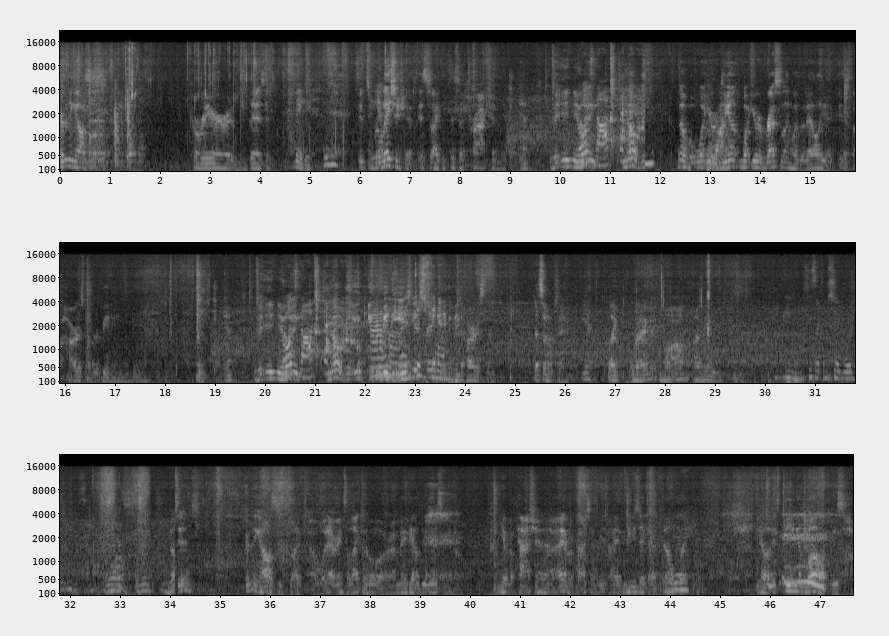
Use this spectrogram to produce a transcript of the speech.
Everything else is career and this. It's, Maybe. it's Yeah. relationship. It's like it's this attraction. You know? Yeah. But in- you know, No, it- it's not. No, but, no, but what oh, you're why? deal, what you're wrestling with with Elliot is the hardest part of being a human being. Yeah. But in- you know, No, it's it- not. no, it, it can be the easiest just thing and it can be the hardest thing. That's what I'm saying. Yeah. Like when I met your mom, I mean, He's like, I'm so bored. no, it is. Everything else is like, oh, whatever, intellectual, or uh, maybe I'll do this. And, uh, you have a passion. I have a passion. I have music. I have film, but you know, it's being in love is hard.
